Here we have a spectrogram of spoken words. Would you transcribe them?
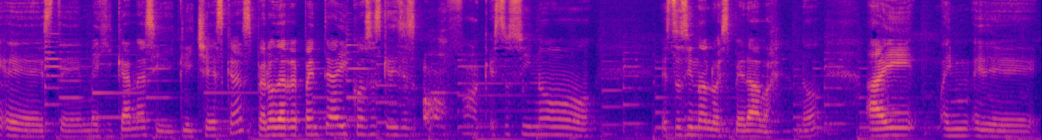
eh, este, mexicanas y clichescas, pero de repente hay cosas que dices, oh, fuck, esto sí no, esto sí no lo esperaba, ¿no? Hay, hay, eh,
